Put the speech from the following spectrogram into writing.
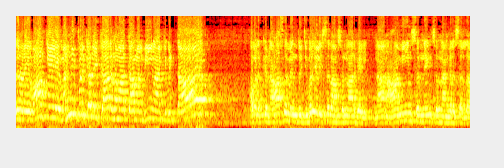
தன்னுடைய வாழ்க்கையிலே மன்னிப்பிற்கு அதை காரணமாக்காமல் வீணாக்கி விட்டால் அவனுக்கு நாசம் என்று ஜிபரி அலி இஸ்லாம் சொன்னார்கள். நான் ஆமீன் சொன்னேன் சொன்னாங்களே சல்லா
